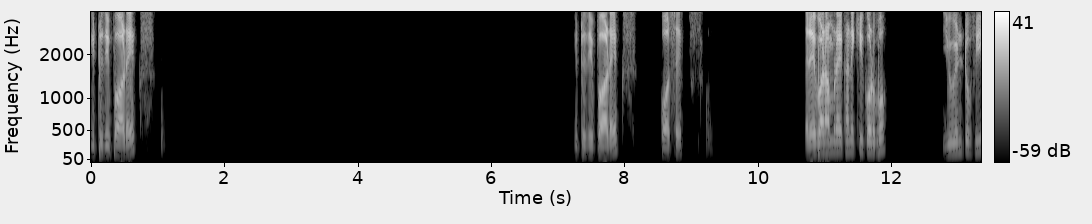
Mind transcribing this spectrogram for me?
e to the power x e to the power x cos x তাহলে এবার আমরা এখানে কি করব? ইউ ইন্টু ভি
